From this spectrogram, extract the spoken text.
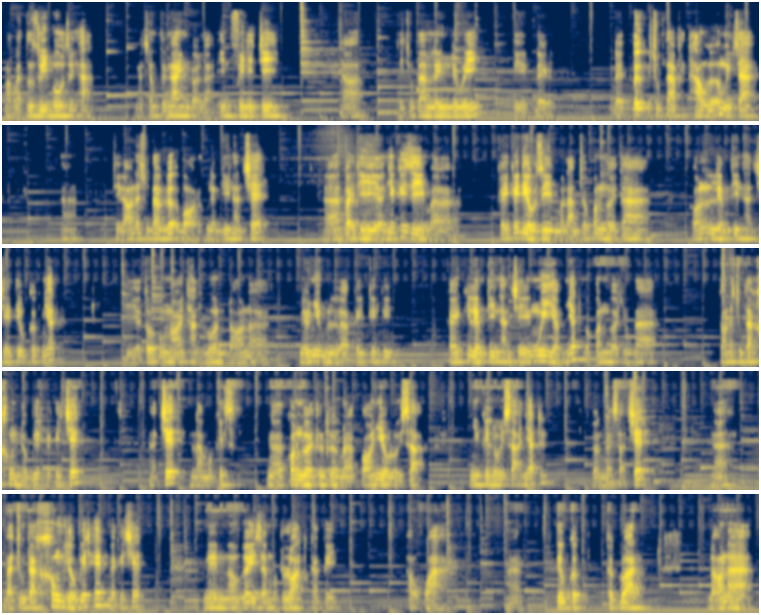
hoặc là tư duy vô giới hạn. Mà trong tiếng Anh gọi là infinity. Đó. Thì chúng ta nên lưu ý thì để để tự chúng ta phải tháo gỡ mình ra. Đó. thì đó là chúng ta gỡ bỏ được niềm tin hạn chế. Đó. vậy thì những cái gì mà cái cái điều gì mà làm cho con người ta có niềm tin hạn chế tiêu cực nhất thì tôi cũng nói thẳng luôn đó là nếu như là cái cái cái cái cái niềm tin hạn chế nguy hiểm nhất của con người chúng ta đó là chúng ta không hiểu biết về cái chết à, chết là một cái à, con người thường thường là có nhiều nỗi sợ nhưng cái nỗi sợ nhất ấy, thường là sợ chết Đó. và chúng ta không hiểu biết hết về cái chết nên nó gây ra một loạt các cái hậu quả à, tiêu cực cực đoan đó là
